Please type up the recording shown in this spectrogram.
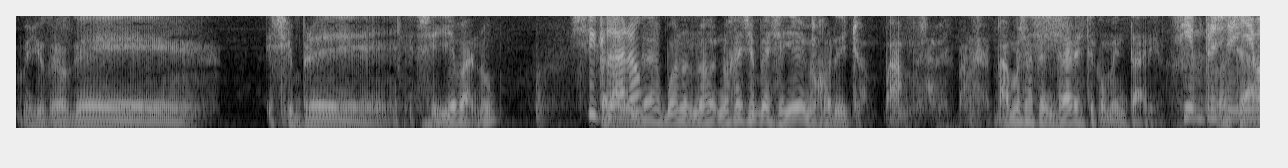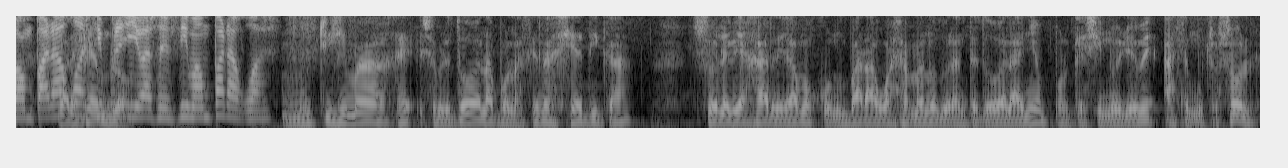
Yo creo que siempre se lleva, ¿no? Sí, claro. verdad bueno, no, no es que siempre se lleve, mejor dicho. Vamos a ver, vamos a, ver, vamos a centrar este comentario. Siempre O se sea, lleva un paraguas, siempre llevas encima un paraguas. Muchísima, sobre todo la población asiática, suele viajar, digamos, con un paraguas a mano durante todo el año porque si no llueve hace mucho sol.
